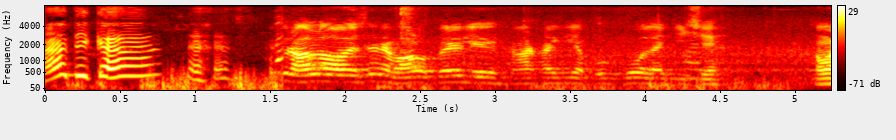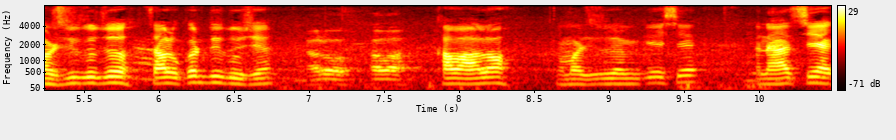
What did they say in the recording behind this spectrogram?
હા દીકા હાલો આવે છે ને વાળો કરેલી આઠ વાગ્યા ભૂખ બહુ લાગી છે. અમારે જીતું જો ચાલુ કરી દીધું છે. હાલો ખાવા. ખાવા હાલો. અમારે જીતું એમ કહે છે. અને આજ છે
